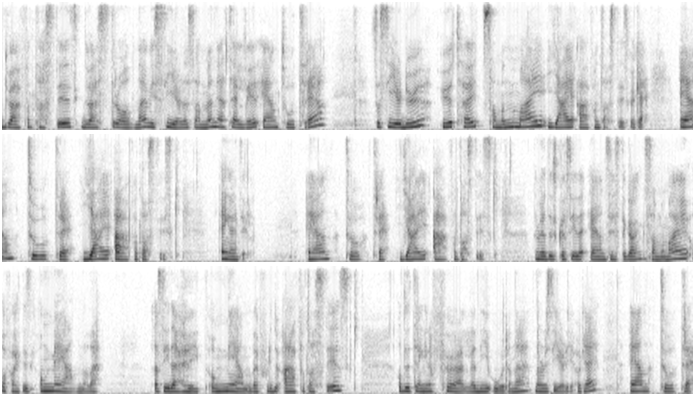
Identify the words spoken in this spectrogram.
Du er fantastisk. Du er strålende. Vi sier det sammen. Jeg teller én, to, tre. Så sier du ut høyt sammen med meg 'Jeg er fantastisk'. OK. Én, to, tre. Jeg er fantastisk. En gang til. Én, to, tre. Jeg er fantastisk. Nå vil jeg at du skal si det en siste gang sammen med meg, og faktisk å mene det. Å si det høyt og mene det fordi du er fantastisk. Og du trenger å føle de ordene når du sier de, OK? Én, to, tre.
